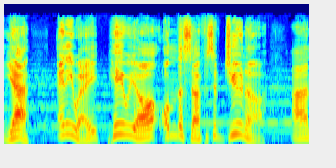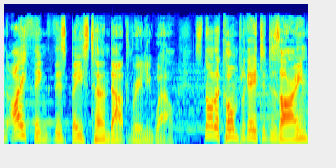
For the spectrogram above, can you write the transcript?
yeah. Anyway, here we are on the surface of Duna, and I think this base turned out really well. It's not a complicated design,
